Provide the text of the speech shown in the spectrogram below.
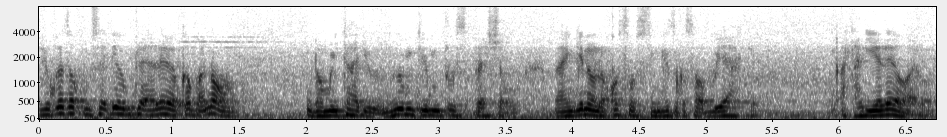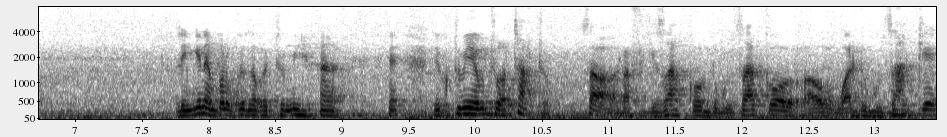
viweza kumsaidia mtu aelewe kwamba no unamhitaji huyu mtu mtu special. Na wengine unakosa usingizi kwa sababu yake. Atalielewa hilo. Lingine ambalo kuweza kutumia ni kutumia mtu wa tatu. Sawa rafiki zako ndugu zako au wandugu zake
